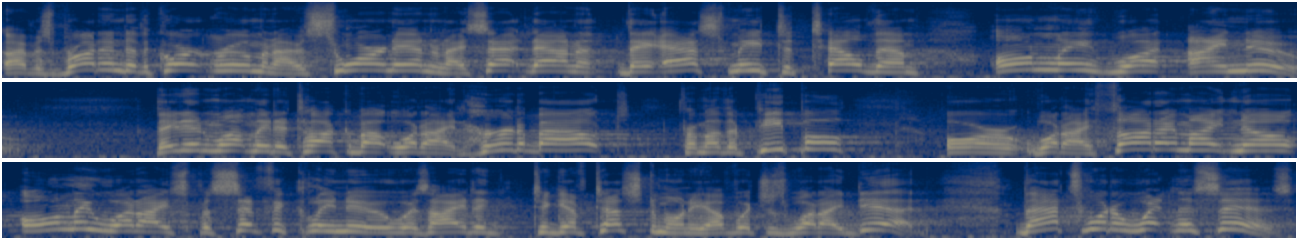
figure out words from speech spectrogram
I was brought into the courtroom and I was sworn in and I sat down and they asked me to tell them only what I knew. They didn't want me to talk about what I'd heard about from other people or what I thought I might know, only what I specifically knew was I to, to give testimony of, which is what I did. That's what a witness is.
